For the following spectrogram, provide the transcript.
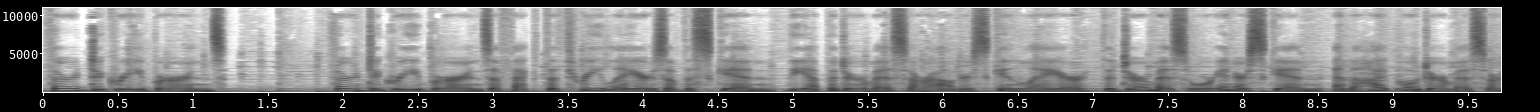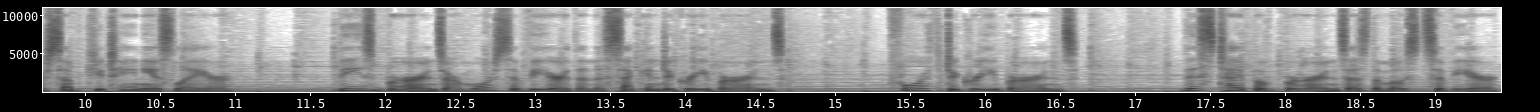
Third-degree burns. Third-degree burns affect the three layers of the skin, the epidermis or outer skin layer, the dermis or inner skin, and the hypodermis or subcutaneous layer. These burns are more severe than the second-degree burns. Fourth-degree burns. This type of burns is the most severe.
